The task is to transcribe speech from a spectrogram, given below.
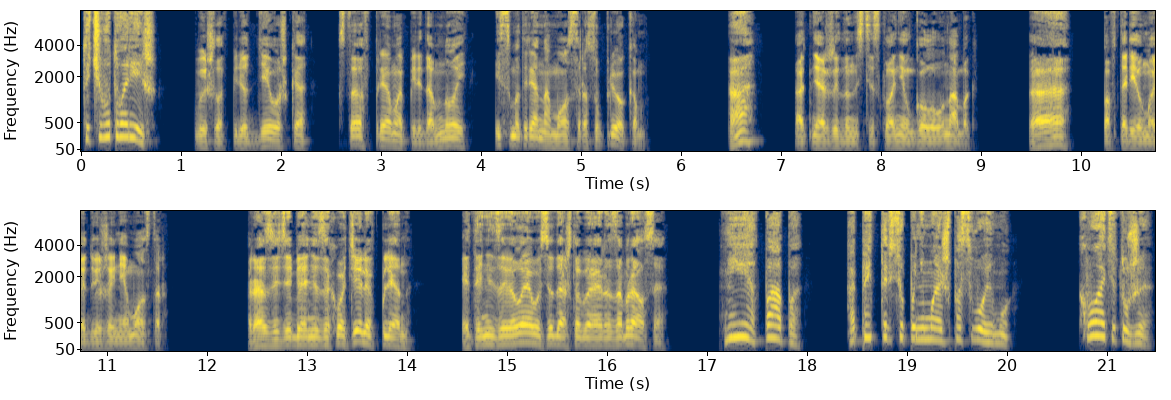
ты чего творишь?» Вышла вперед девушка, став прямо передо мной и смотря на монстра с упреком. «А?» — от неожиданности склонил голову на бок. «А?» — повторил мое движение монстр. «Разве тебя не захватили в плен? И ты не завела его сюда, чтобы я разобрался?» «Нет, папа, опять ты все понимаешь по-своему. Хватит уже.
